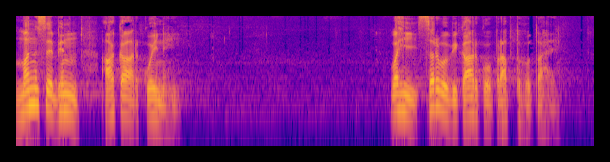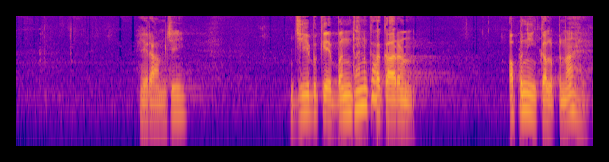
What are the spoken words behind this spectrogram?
मन से भिन्न आकार कोई नहीं। वही सर्व विकार को प्राप्त होता है। हे राम जी, जीव के बंधन का कारण अपनी कल्पना है।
